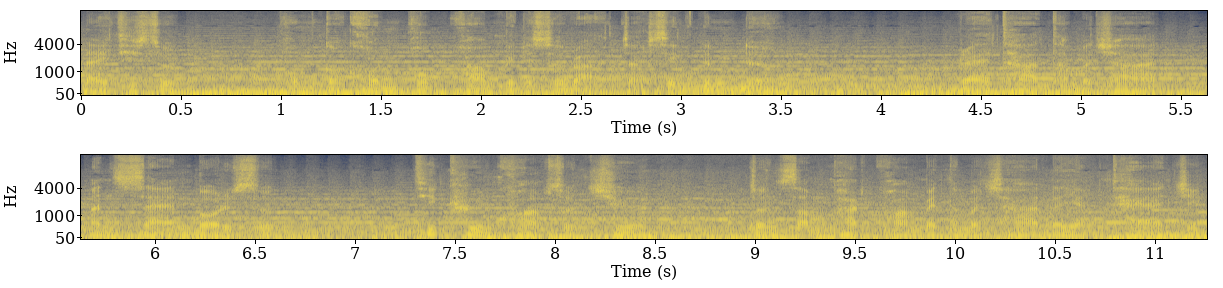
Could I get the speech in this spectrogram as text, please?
ในที่สุดผมก็ค้นพบความเป็นอิสระจากสิ่งเดิมๆ แร่ธาตุธรรมชาติ อันแสนบริสุทธิ์ ที่คืนความสดชื่น จนสัมผัสความเป็นธรรมชาติได้อย่างแท้จริง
